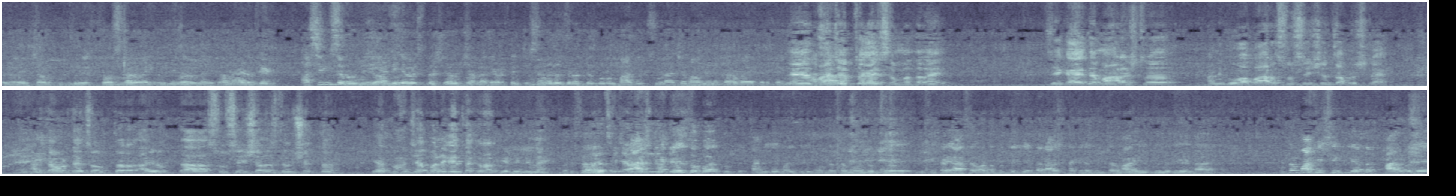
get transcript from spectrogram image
तर त्यांच्यावर कुठली ठोस कारवाई केली जात नाही. पण ॲडव्होकेट असीम सरोदे यांनी ज्यावेळेस प्रश्न विचारला त्यावेळेस त्यांची सनदच रद्द करून भाजप सुडाच्या भावनेने कारवाई करते असा भाजपचा काही. संबंध नाही. जे काय ते महाराष्ट्र आणि गोवा बार असोसिएशनचा प्रश्न आहे. आणि त्यामुळे त्याचं उत्तर आयोग त्या असोसिएशनच देऊ शकतं. यात भाजपने काही तक्रार केलेली नाही. राज ठाकरे सोबत तुमचे चांगले मैत्रीपूर्ण संबंध होते. एकेकाळी असं वाटत होते की आता राज ठाकरे तुमच्या महायुतीमध्ये येणार. कुठं माझी शिंकली? आता फार म्हणजे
